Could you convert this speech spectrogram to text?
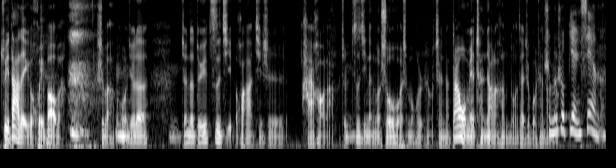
最大的一个回报吧，是吧？我觉得真的对于自己的话，其实。还好啦，就是自己能够收获什么，或者说成长。当然，我们也成长了很多，在这过程当中。什么时候变现呢？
